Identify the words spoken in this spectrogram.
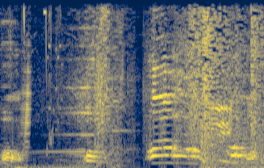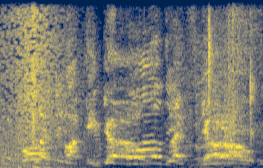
Oh! Oh! Oh! Oh! Let's fucking go! Let's go!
